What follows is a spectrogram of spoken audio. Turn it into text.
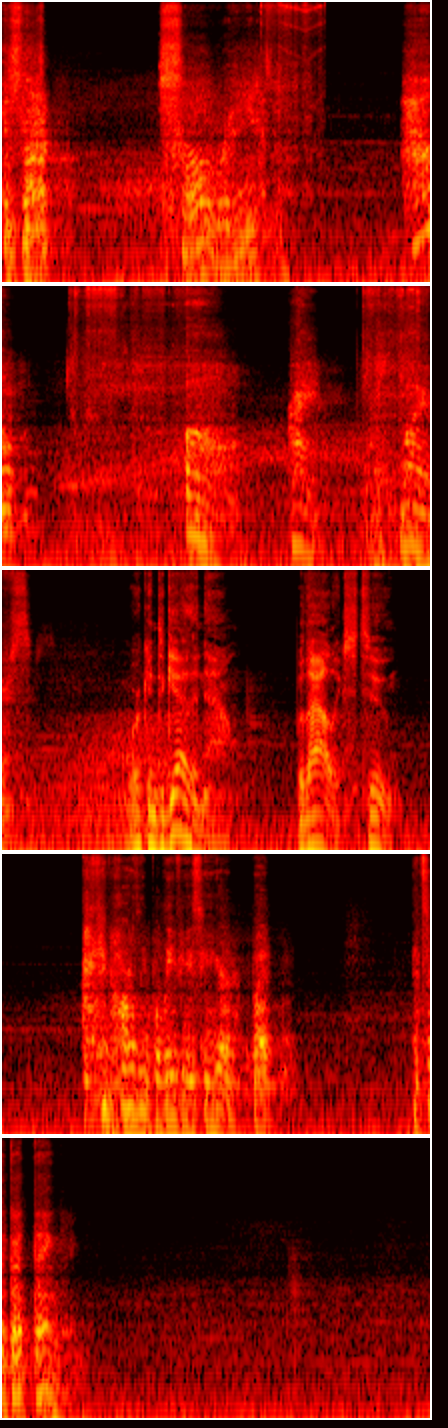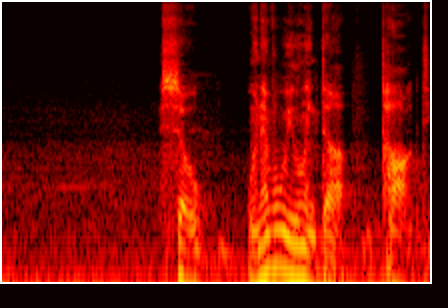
Is that Saul Reed? How? Oh, right. Myers. Working together now. With Alex, too. I can hardly believe he's here, but it's a good thing. So, whenever we linked up, talked,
